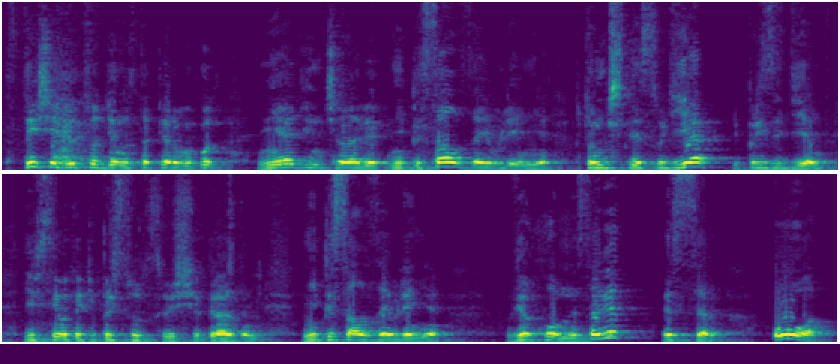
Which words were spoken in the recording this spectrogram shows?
С 1991 год ни один человек не писал заявление, в том числе судья и президент, и все вот эти присутствующие граждане, не писал заявление Верховный Совет СССР о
